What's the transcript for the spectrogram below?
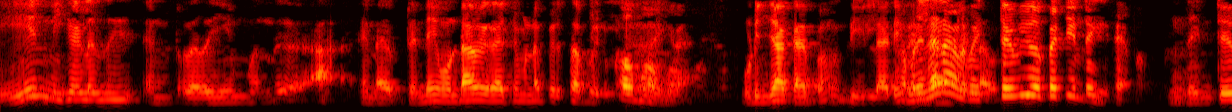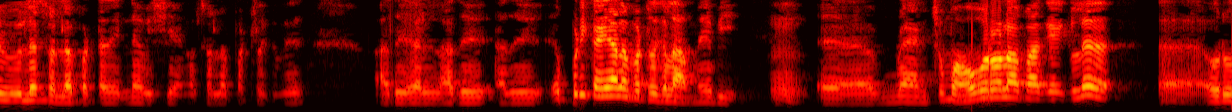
ஏன் நிகழுது என்றதையும் வந்து என்ன ரெண்டையும் ஒன்றாவே காய்ச்சோம்னா பெருசா ஆமா, போயிடும். முடிஞ்சா கேட்போம் இப்படி இல்லாட்டி இல்லை நாங்கள் இன்டர்வியூவை பற்றி இன்றைக்கு கேட்போம். இந்த இன்டர்வியூல சொல்லப்பட்டது என்ன விஷயங்கள் சொல்லப்பட்டிருக்குது? அதுகள் அது அது எப்படி கையாளப்பட்டிருக்கலாம்? மேபி சும்மா ஓவராலா பார்க்கல ஒரு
